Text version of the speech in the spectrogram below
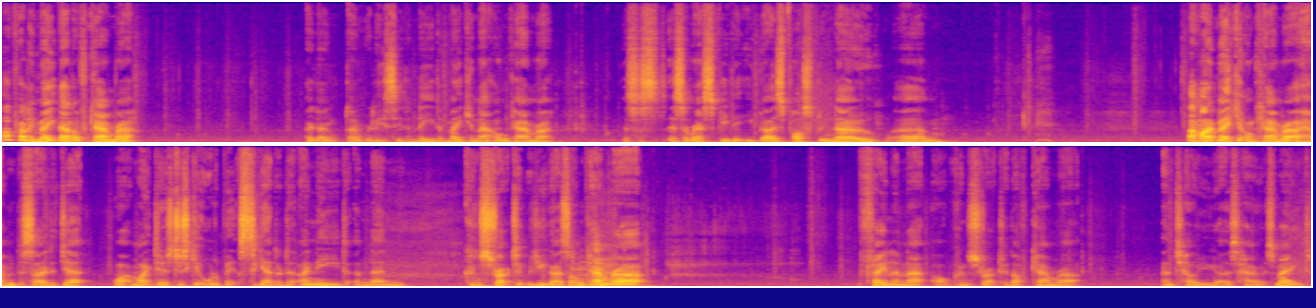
I'll probably make that off camera. I don't don't really see the need of making that on camera. It's a, it's a recipe that you guys possibly know. Um, I might make it on camera. I haven't decided yet. What I might do is just get all the bits together that I need and then construct it with you guys on camera. Failing that, I'll construct it off camera and tell you guys how it's made.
